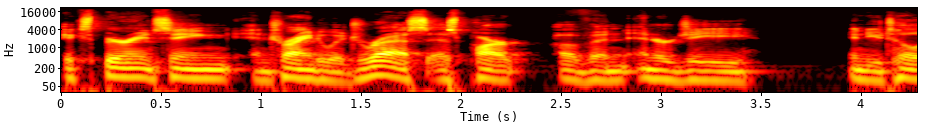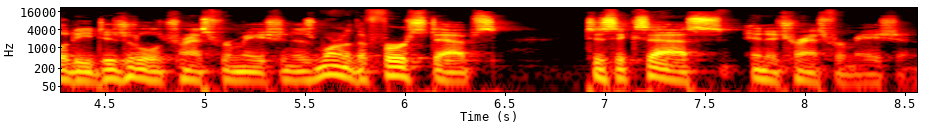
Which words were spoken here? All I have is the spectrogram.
experiencing and trying to address as part of an energy and utility digital transformation is one of the first steps to success in a transformation.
